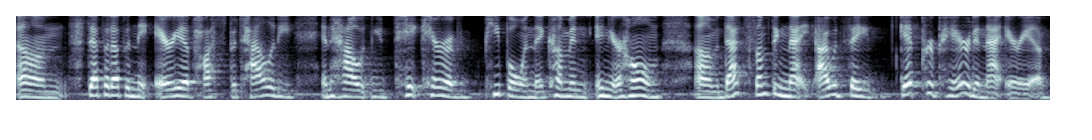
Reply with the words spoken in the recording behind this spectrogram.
um, step it up in the area of hospitality and how you take care of people when they come in in your home um, that's something that i would say get prepared in that area.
